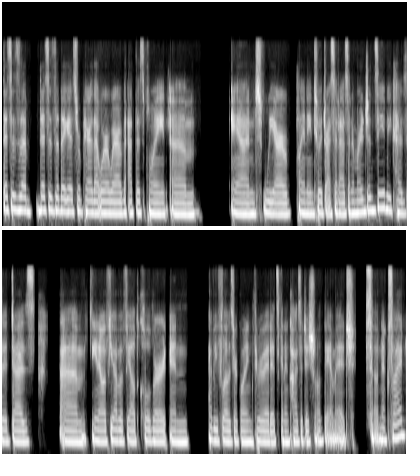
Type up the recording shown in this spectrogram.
this is the this is the biggest repair that we're aware of at this point. Um, and we are planning to address it as an emergency because it does, um, you know, if you have a failed culvert and heavy flows are going through it, it's going to cause additional damage. So next slide.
